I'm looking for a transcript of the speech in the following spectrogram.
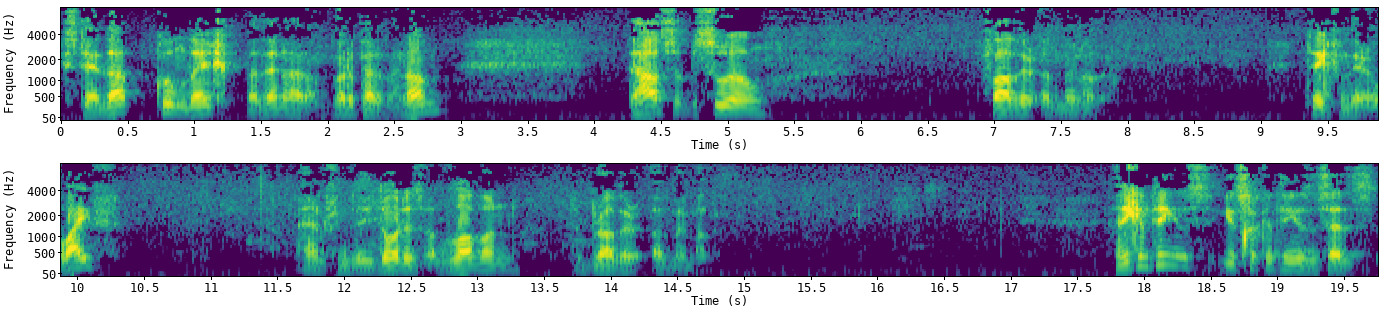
stand up, kum lech paden aram. Go to Padan Aram, the house of Besuel, father of my mother. Take from there a wife, and from the daughters of Lavan, the brother of my mother. And he continues, Yitzchak continues and says,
